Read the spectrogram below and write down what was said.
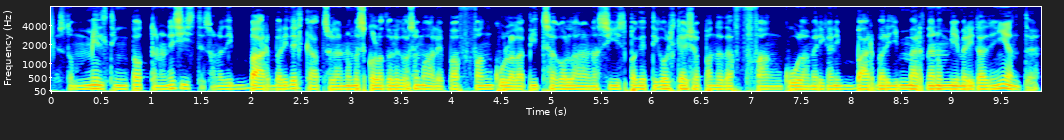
questo melting pot non esiste, sono dei barbari del cazzo che hanno mescolato le cose male, vaffanculo la pizza con l'ananas, gli spaghetti col ketchup, andate a fanculo, americani barbari di merda, non vi meritate niente.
